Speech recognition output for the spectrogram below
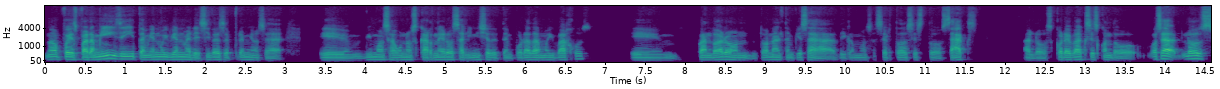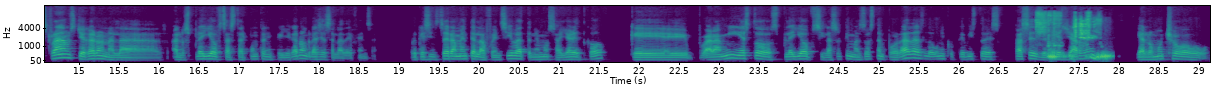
No, pues para mí sí, también muy bien merecido ese premio. O sea, eh, vimos a unos carneros al inicio de temporada muy bajos. eh, cuando Aaron Donald empieza, digamos, a hacer todos estos sacks a los corebacks, es cuando, o sea, los Rams llegaron a, la, a los playoffs hasta el punto en que llegaron gracias a la defensa. Porque sinceramente la ofensiva tenemos a Jared Goff, que para mí estos playoffs y las últimas dos temporadas, lo único que he visto es pases de 10 yardas y a lo mucho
